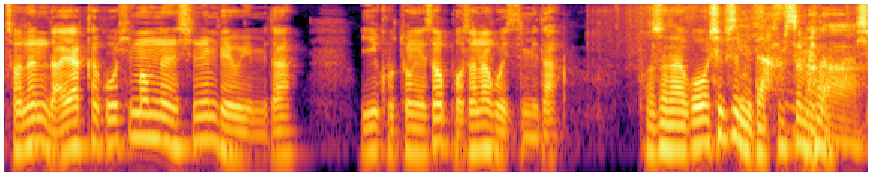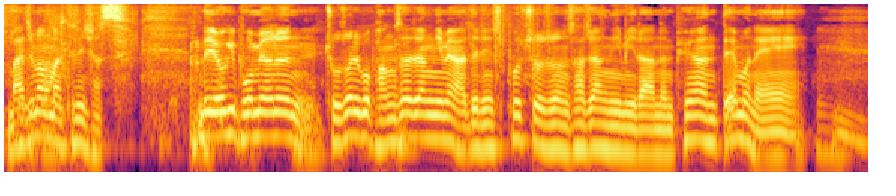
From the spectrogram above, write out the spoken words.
저는 나약하고 힘없는 신인 배우입니다. 이 고통에서 벗어나고 있습니다. 벗어나고 싶습니다. 쉽습니다. 마지막만 틀리셨어요. 근데 여기 보면은 조선일보 방 사장님의 아들인 스포츠조선 사장님이라는 표현 때문에 음.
